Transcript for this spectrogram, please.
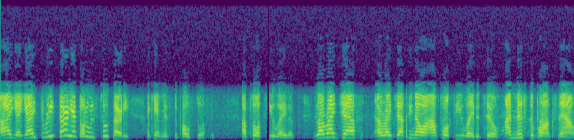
Ah, yeah, yeah. Three thirty. I thought it was two thirty. I can't miss the post office. I'll talk to you later. All right, Jeff. All right, Jeff. You know I'll talk to you later too. I miss the Bronx now.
